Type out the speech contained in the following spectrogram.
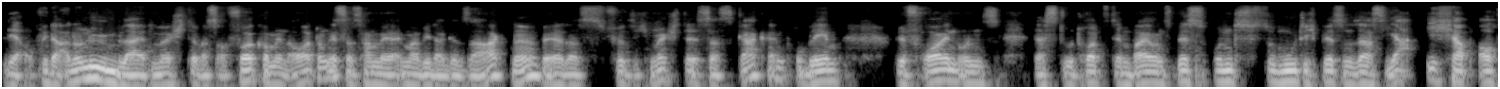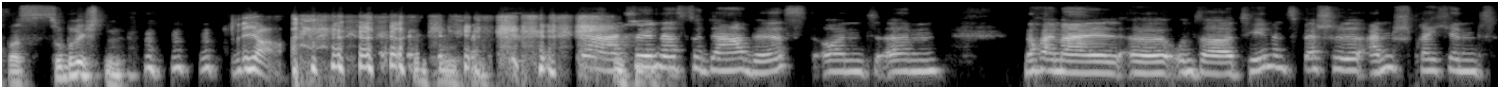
Der auch wieder anonym bleiben möchte, was auch vollkommen in Ordnung ist. Das haben wir ja immer wieder gesagt. Ne? Wer das für sich möchte, ist das gar kein Problem. Wir freuen uns, dass du trotzdem bei uns bist und so mutig bist und sagst, ja, ich habe auch was zu berichten. Ja. Ja, schön, dass du da bist und ähm, noch einmal äh, unser Themenspecial ansprechend,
